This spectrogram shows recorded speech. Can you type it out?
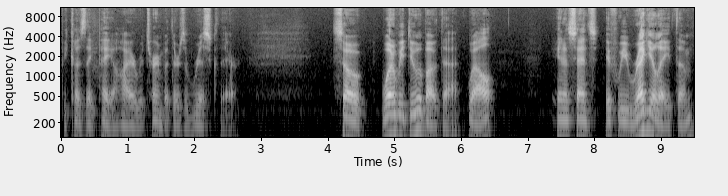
because they pay a higher return, but there's a risk there. So, what do we do about that? Well, in a sense, if we regulate them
